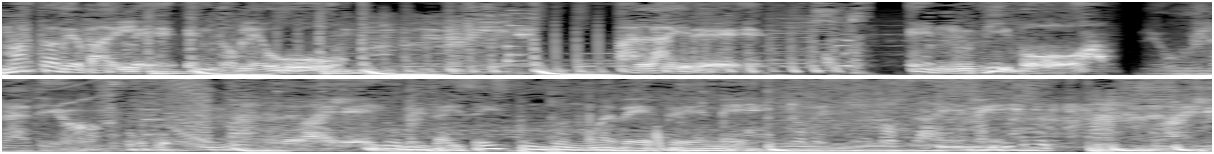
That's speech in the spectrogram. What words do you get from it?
Marta de baile en W. Al aire. En vivo. W Radio. Marta de baile. 96.9 FM. 900 AM. Marta de baile.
